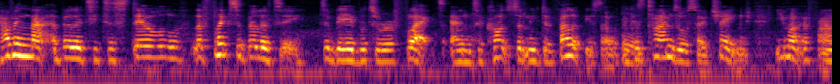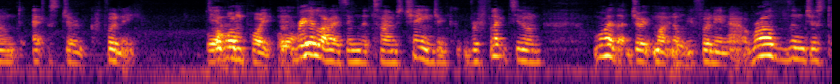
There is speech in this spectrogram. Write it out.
having that ability to still the flexibility to be able to reflect and to constantly develop yourself Mm. because times also change. You might have found X joke funny Yeah. at one point, but Yeah. realizing that times change and reflecting on why that joke might Mm. not be funny now, rather than just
